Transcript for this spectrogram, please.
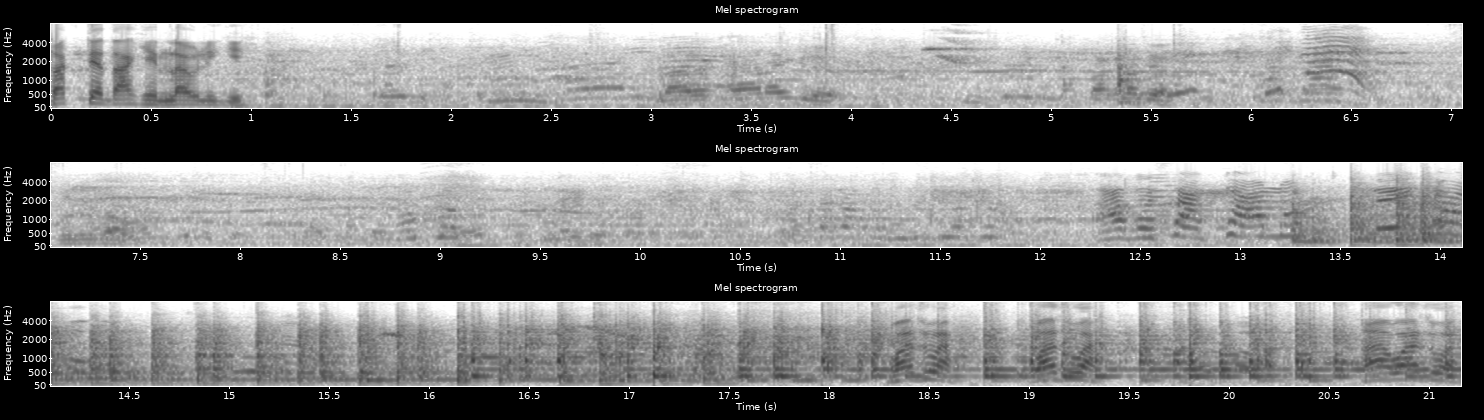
टाकत्यात टाकेन लावली की. Lara tá na igreja. Tá com a dela. Vou jogar Água sacama, deita água. Wazua, wazua. Ah, wazua.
